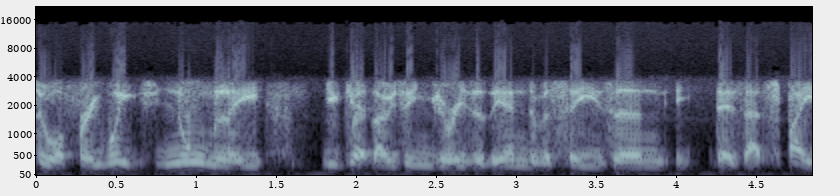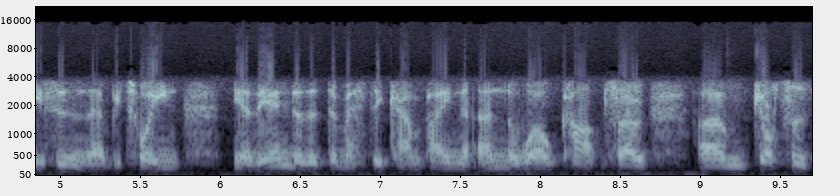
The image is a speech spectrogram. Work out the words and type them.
two or three weeks. Normally, you get those injuries at the end of a season. There's that space, isn't there, between you know the end of the domestic campaign and the World Cup. So um, Jota's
